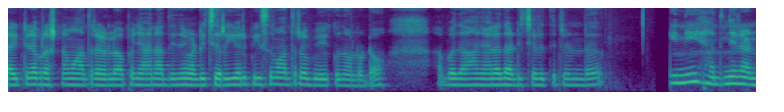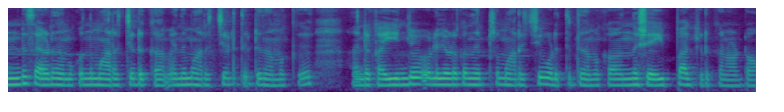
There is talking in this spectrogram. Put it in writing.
ടൈറ്റിന്റെ പ്രശ്നം മാത്രമേ ഉള്ളൂ. അപ്പോൾ ഞാൻ അതിന് വേണ്ടി ചെറിയൊരു പീസ് മാത്രമേ ഉപയോഗിക്കുന്നുള്ളൂ കേട്ടോ അപ്പോൾ ഇതാ ഞാനത് അടിച്ചെടുത്തിട്ടുണ്ട്. ഇനി അതിനെ രണ്ട് സൈഡ് നമുക്കൊന്ന് മറിച്ചെടുക്കാം. എന്ന് മറിച്ചെടുത്തിട്ട് നമുക്ക് അതിന്റെ കയ്യിന്റെ ഉള്ളിലൂടെ ഇട്ട് മറിച്ച് കൊടുത്തിട്ട് നമുക്ക് അതൊന്ന് ഷേപ്പാക്കി എടുക്കണം കേട്ടോ.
